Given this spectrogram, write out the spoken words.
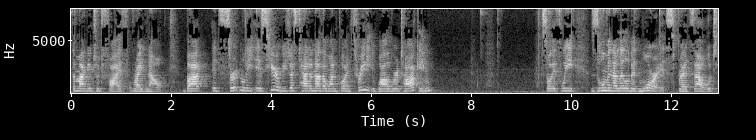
the magnitude five right now but it certainly is here. We just had another 1.3 while we're talking. So if we zoom in a little bit more, it spreads out.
